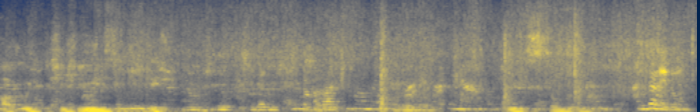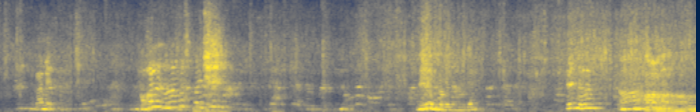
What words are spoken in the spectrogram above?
how good she, she is in English. Ah.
